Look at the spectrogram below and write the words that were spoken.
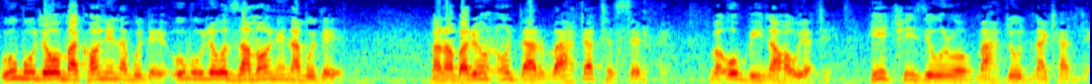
او بوده و مکانی نبوده او بوده و زمانی نبوده. بنابراین اون در وحدت صرفه و او بی نهایته هیچ چیزی او رو محدود نکرده.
